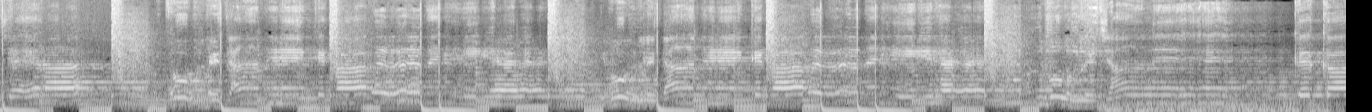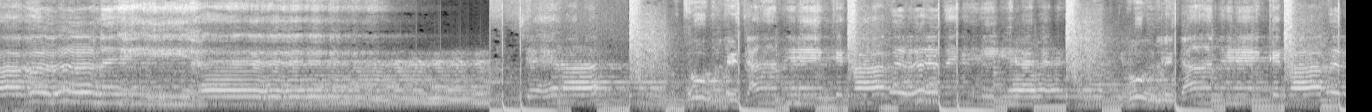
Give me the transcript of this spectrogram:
चेहरा भूल जाने के काबिल नहीं है। भूल जाने के काबिल नहीं जाने के काबिल नहीं है। चेहरा भूल जाने के काबिल नहीं है। भूल जाने के काबिल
